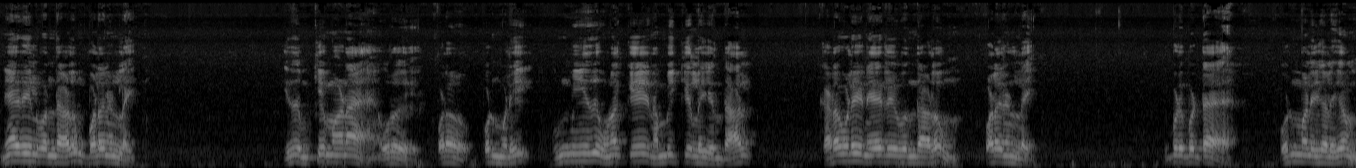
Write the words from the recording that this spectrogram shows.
நேரில் வந்தாலும் பலனில்லை இது முக்கியமான ஒரு பட பொன்மொழி. உன்மீது உனக்கே நம்பிக்கை இல்லை என்றால் கடவுளே நேரில் வந்தாலும் பலனில்லை. இப்படிப்பட்ட பொன்மொழிகளையும்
